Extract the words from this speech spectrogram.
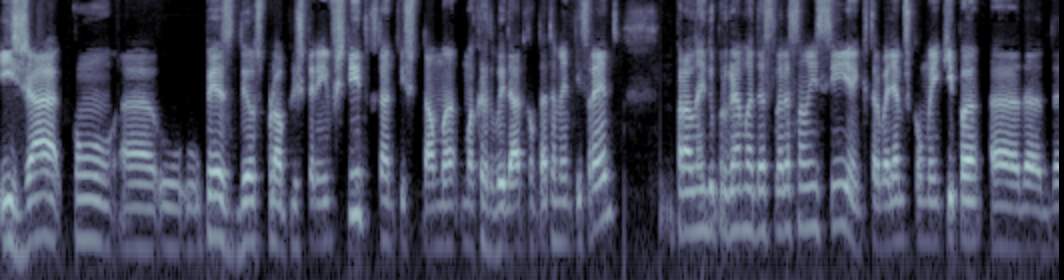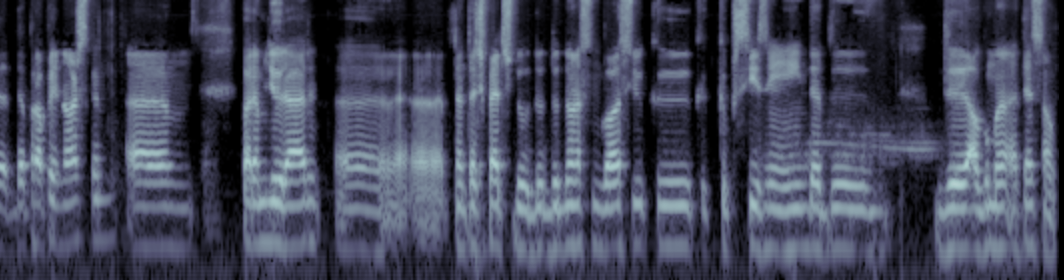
e já com uh, o, o, peso deles próprios terem investido, portanto, isto dá uma, uma, credibilidade completamente diferente. Para além do programa de aceleração em si, em que trabalhamos com uma equipa da, da, da, própria Norscan para melhorar portanto, aspectos do, do, do nosso negócio que, que, que precisem ainda de de alguma atenção.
